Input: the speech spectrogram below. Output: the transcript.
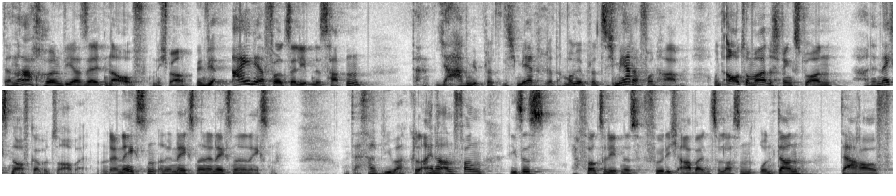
danach hören wir ja selten auf, nicht wahr? Wenn wir ein Erfolgserlebnis hatten, dann jagen wir plötzlich mehrere, dann wollen wir plötzlich mehr davon haben. Und automatisch fängst du an, an der nächsten Aufgabe zu arbeiten. Und der nächsten, an der nächsten, an der nächsten, an der nächsten. Und deshalb lieber kleiner anfangen, dieses Erfolgserlebnis für dich arbeiten zu lassen und dann darauf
